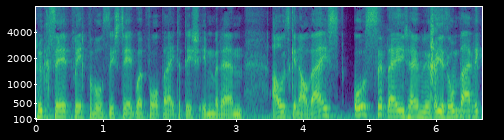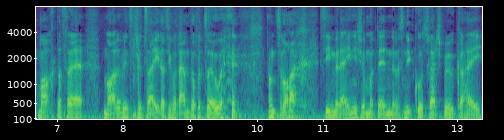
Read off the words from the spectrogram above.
wirklich sehr pflichtbewusst ist, sehr gut vorbereitet ist, immer ähm, alles genau weiss. Ausser, da haben wir ein bisschen Umweg gemacht, dass äh, Mara wird verzeihen, dass ich von dem hier erzähle. Und zwar sind wir einig, und wir dann ein Nicht-Auswärtsspiel haben,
